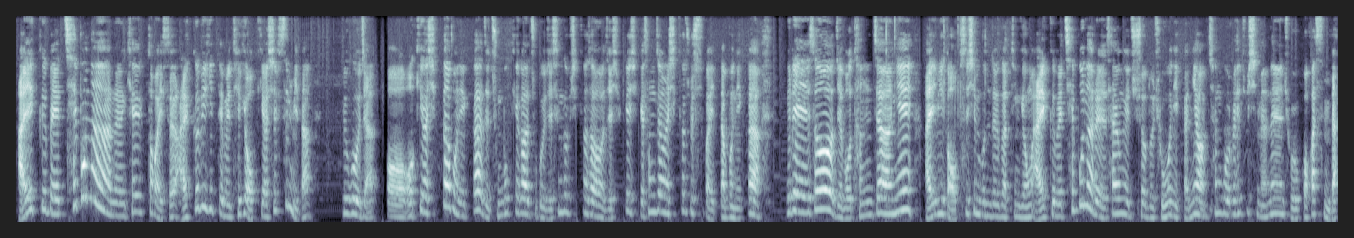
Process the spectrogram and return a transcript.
R급의 체보나는 캐릭터가 있어요. R급이기 때문에 되게 얻기가 쉽습니다. 그리고 이제 어, 얻기가 쉽다 보니까 이제 중복해가지고 이제 승급시켜서 이제 쉽게 쉽게 성장을 시켜줄 수가 있다 보니까 그래서 이제 뭐 당장에 아이비가 없으신 분들 같은 경우 R급의 체보나를 사용해 주셔도 좋으니까요. 참고를 해주시면 좋을 것 같습니다.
